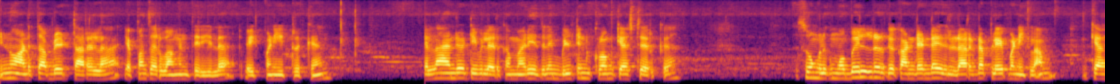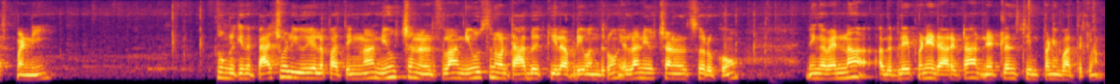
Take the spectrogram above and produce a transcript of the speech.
இன்னும் அடுத்த அப்டேட் தரலை. எப்போ தருவாங்கன்னு தெரியல. வெயிட் பண்ணிகிட்ருக்கேன். எல்லா ஆண்ட்ராய்ட் டிவியில் இருக்க மாதிரி இதுலேயும் பில்டின் க்ரோம் கேஸ்ட் இருக்குது ஸோ உங்களுக்கு மொபைலில் இருக்க கண்டென்ட்டை இதில் டேரெக்டாக ப்ளே பண்ணிக்கலாம். கேஸ்ட் பண்ணி. ஸோ உங்களுக்கு இந்த பேச்சுவல் யூஏல பார்த்தீங்கன்னா நியூஸ் சேனல்ஸ்லாம் நியூஸ்னு ஒரு டேபு கீழே அப்படியே வந்துடும் எல்லா நியூஸ் சேனல்ஸும் இருக்கும். நீங்கள் வேணால் அதை ப்ளே பண்ணி டேரெக்டாக நெட்டில் ஸ்ட்ரீம் பண்ணி பார்த்துக்கலாம்.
